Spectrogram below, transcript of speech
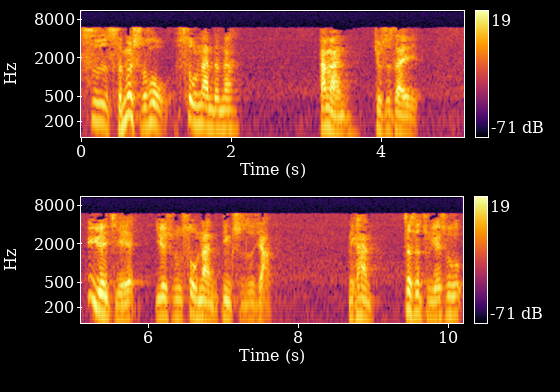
是什么时候受难的呢？当然就是在。逾越节，耶稣受难钉十字架。你看，这是主耶稣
